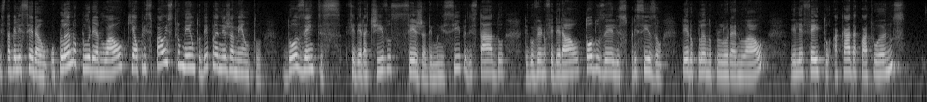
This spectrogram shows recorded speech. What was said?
estabelecerão o Plano Plurianual, que é o principal instrumento de planejamento dos entes federativos, seja de município, de estado, de governo federal, todos eles precisam ter o plano plurianual, ele é feito a cada quatro anos,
